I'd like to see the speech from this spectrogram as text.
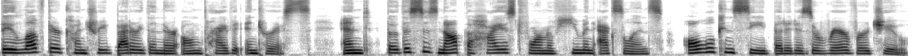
They love their country better than their own private interests, and, though this is not the highest form of human excellence, all will concede that it is a rare virtue,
